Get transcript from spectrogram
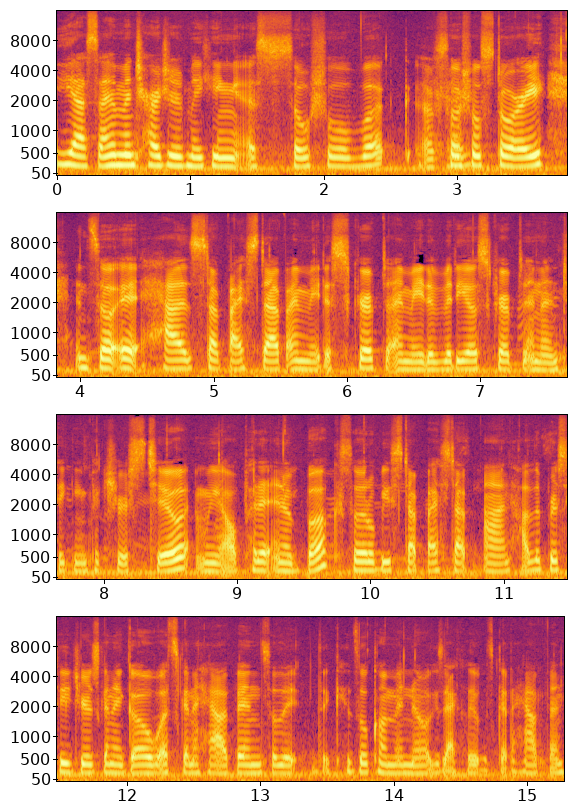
Yes, I'm in charge of making a social book, a social story, and so it has step by step. I made a script, I made a video script, and I'm taking pictures too, and we all put it in a book. So it'll be step by step on how the procedure is going to go, what's going to happen, so that the kids will come and know exactly what's going to happen.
